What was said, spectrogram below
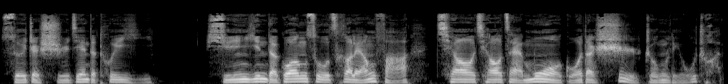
随着时间的推移。寻音的光速测量法悄悄在莫国的市中流传，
